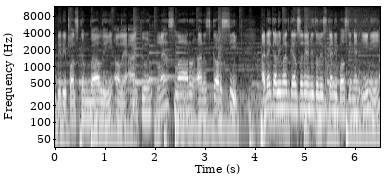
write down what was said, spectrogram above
direpost kembali oleh akun Leslar underscore ada kalimat caption yang dituliskan di postingan ini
